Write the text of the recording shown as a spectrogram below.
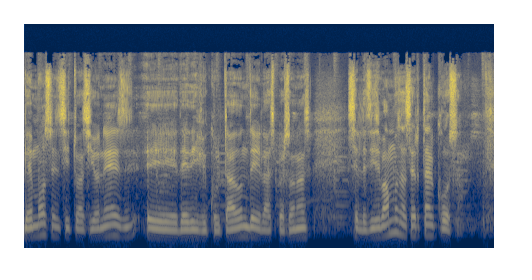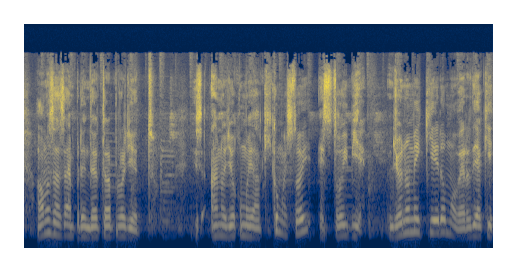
Vemos en situaciones eh, de dificultad donde las personas se les dice vamos a hacer tal cosa, vamos a emprender tal proyecto ah, no, yo como aquí como estoy, estoy bien. Yo no me quiero mover de aquí,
